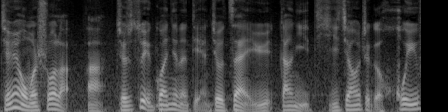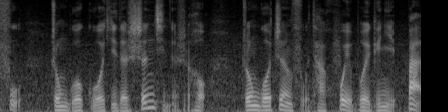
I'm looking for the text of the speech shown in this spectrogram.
前面我们说了啊，其实最关键的点就在于，当你提交这个恢复中国国籍的申请的时候，中国政府他会不会给你办？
